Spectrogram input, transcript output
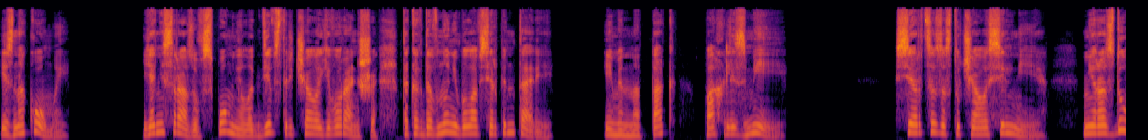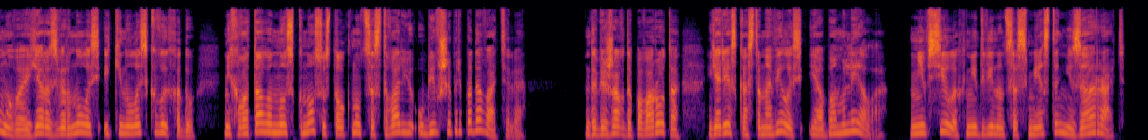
и знакомый. Я не сразу вспомнила, где встречала его раньше, так как давно не была в серпентарии. Именно так пахли змеи. Сердце застучало сильнее. Не раздумывая, я развернулась и кинулась к выходу. Не хватало нос к носу столкнуться с тварью, убившей преподавателя. Добежав до поворота, я резко остановилась и обомлела. Не в силах ни двинуться с места, ни заорать.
